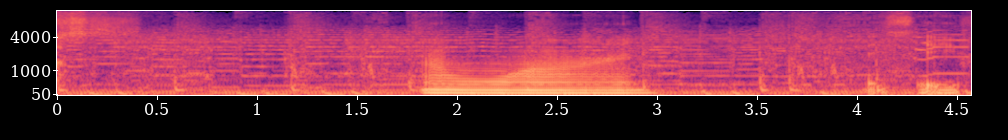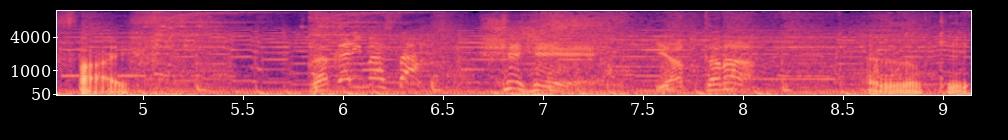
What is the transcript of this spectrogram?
Oops. I want. Let's say five. Okay.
